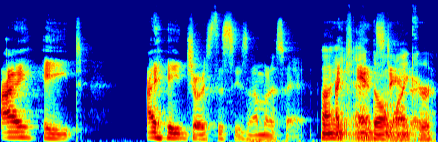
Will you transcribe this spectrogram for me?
i hate i hate joyce this season i'm gonna say it i, I can't I don't like her,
